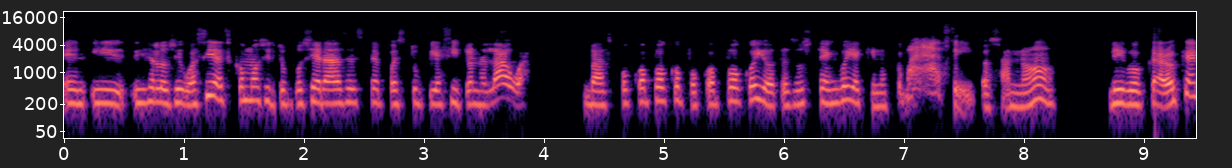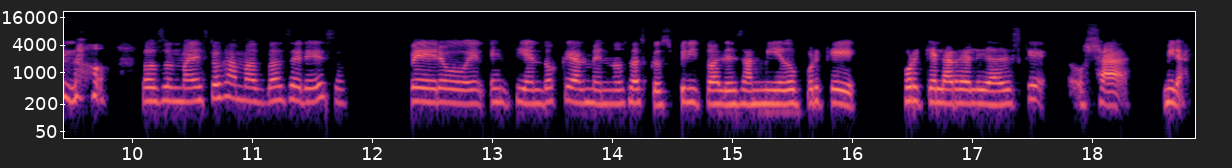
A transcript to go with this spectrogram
Y, y, se los digo así, es como si tú pusieras este, pues, tu piecito en el agua. Vas poco a poco, poco a poco, y yo te sostengo y aquí no es como, ah, o sea, no. Digo, claro que no, sea, un maestro jamás va a hacer eso pero entiendo que al menos las cosas espirituales dan miedo porque, porque la realidad es que, o sea, mira,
